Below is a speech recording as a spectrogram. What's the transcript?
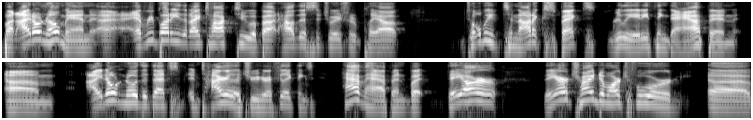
But I don't know, man. Uh, everybody that I talked to about how this situation would play out told me to not expect really anything to happen. Um, I don't know that that's entirely true here. I feel like things have happened, but they are they are trying to march forward uh,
